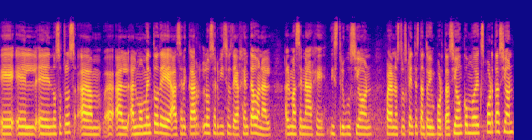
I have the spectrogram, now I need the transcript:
Eh, nosotros al, al momento de acercar los servicios de agente aduanal, almacenaje, distribución, para nuestros clientes, tanto de importación como de exportación,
